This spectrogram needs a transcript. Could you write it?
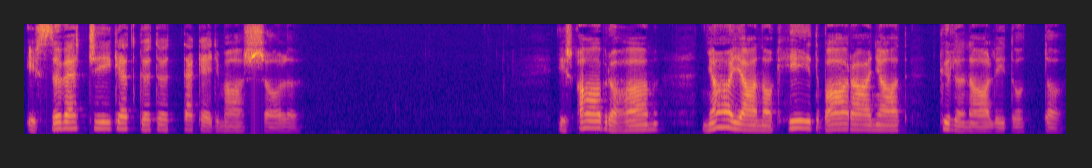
és szövetséget kötöttek egymással és Ábrahám nyájának hét bárányát külön állította.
